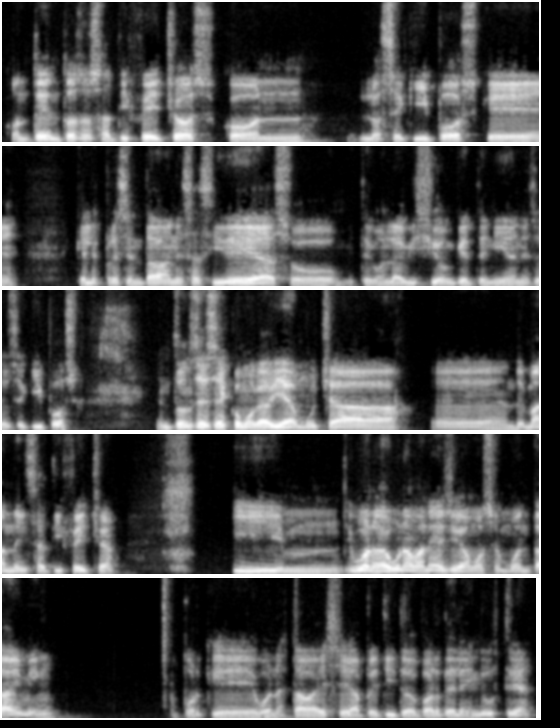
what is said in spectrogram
contentos o satisfechos con los equipos que, que les presentaban esas ideas o con la visión que tenían esos equipos. Entonces es como que había mucha eh, demanda insatisfecha. Y, y, bueno, de alguna manera llegamos en buen timing porque bueno, estaba ese apetito de parte de la industria.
